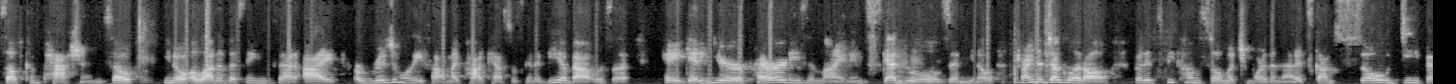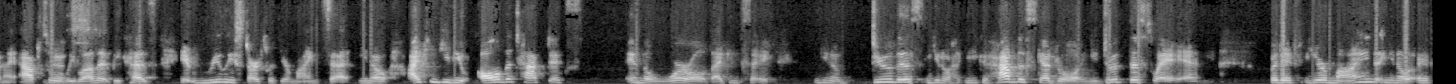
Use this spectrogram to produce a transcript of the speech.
self compassion. So, you know, a lot of the things that I originally thought my podcast was going to be about was a hey getting your priorities in line and schedules and you know trying to juggle it all. But it's become so much more than that. It's gone so deep and i absolutely yes. love it because it really starts with your mindset. You know i can give you all the tactics in the world. I can say you know do this you know you could have the schedule and you do it this way. And but if your mind you know if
